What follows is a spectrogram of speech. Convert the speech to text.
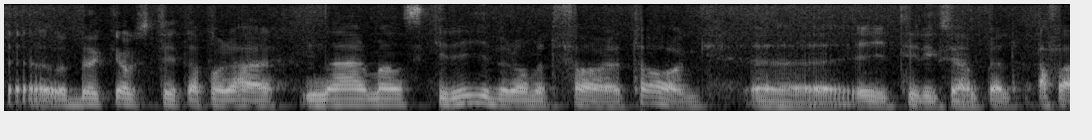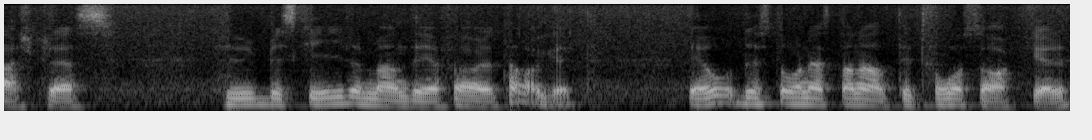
Eh, jag brukar också titta på det här när man skriver om ett företag eh, i till exempel affärspress. Hur beskriver man det företaget? Jo, det står nästan alltid två saker.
